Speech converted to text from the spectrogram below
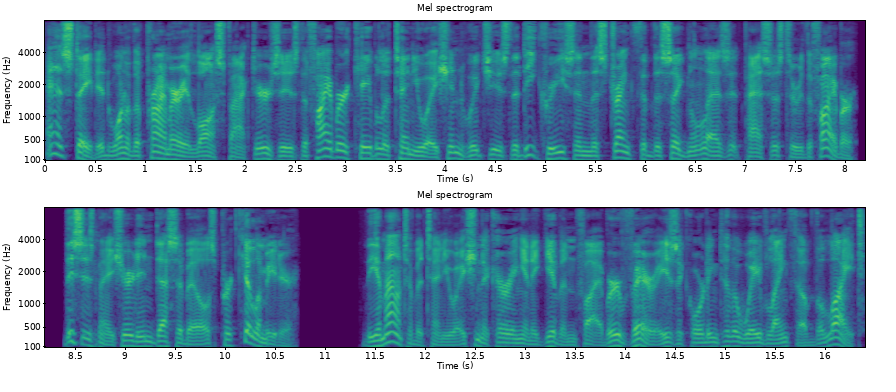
As stated, one of the primary loss factors is the fiber cable attenuation, which is the decrease in the strength of the signal as it passes through the fiber. This is measured in decibels per kilometer. The amount of attenuation occurring in a given fiber varies according to the wavelength of the light.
